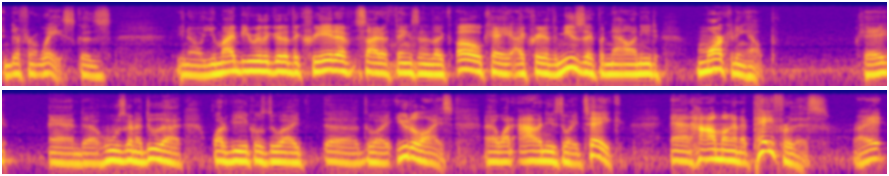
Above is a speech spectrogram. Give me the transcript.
in different ways because you know you might be really good at the creative side of things and like oh okay i created the music but now i need marketing help. Okay? And uh, who's going to do that? What vehicles do i uh, do i utilize? Uh, what avenues do i take? And how am i going to pay for this? Right?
